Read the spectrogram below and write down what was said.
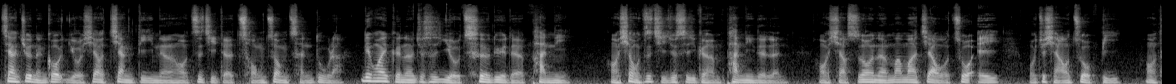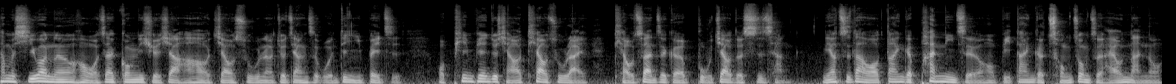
这样就能够有效降低呢哦自己的从众程度啦。另外一个呢，就是有策略的叛逆哦，像我自己就是一个很叛逆的人哦。小时候呢，妈妈叫我做 A，我就想要做 B 哦，他们希望呢，哈，我在公立学校好好教书呢，就这样子稳定一辈子。我偏偏就想要跳出来挑战这个补教的市场。你要知道哦，当一个叛逆者哦，比当一个从众者还要难哦。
